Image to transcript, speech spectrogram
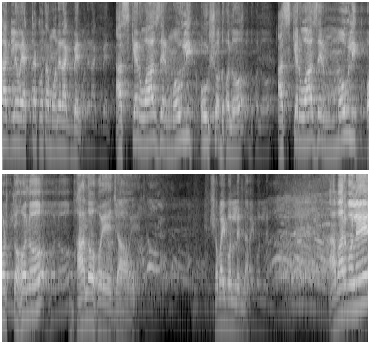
লাগলেও একটা কথা মনে রাখবেন। আজকের ওয়াজের মৌলিক ঔষধ হলো, আজকের ওয়াজের মৌলিক অর্থ হলো, ভালো হয়ে যাও। সবাই বললেন না? আবার বলেন,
